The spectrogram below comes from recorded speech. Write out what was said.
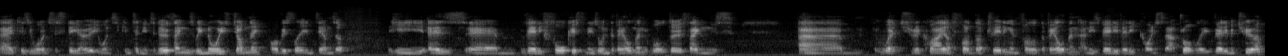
because uh, he wants to stay out. He wants to continue to do things. We know his journey, obviously, in terms of he is um, very focused in his own development. Will do things um, which require further training and further development, and he's very, very conscious of that. Probably very mature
